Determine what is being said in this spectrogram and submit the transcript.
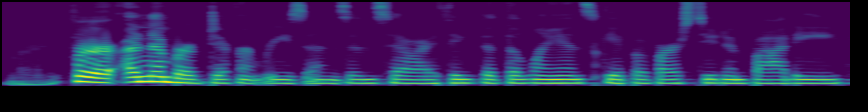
Right. for a number of different reasons. And so I think that the landscape of our student body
